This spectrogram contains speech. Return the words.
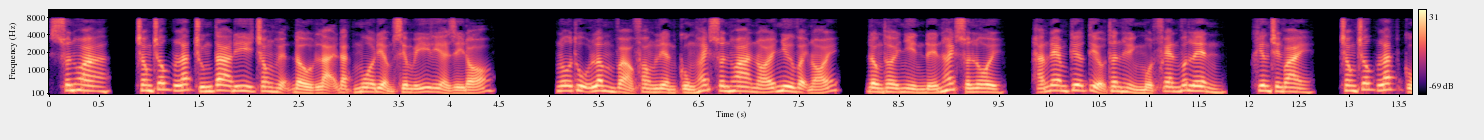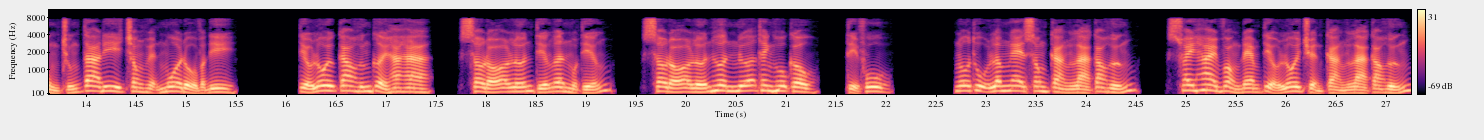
Xuân Hoa, trong chốc lát chúng ta đi trong huyện đầu lại đặt mua điểm xiêm y gì, gì đó. Nô thụ lâm vào phòng liền cùng Hách Xuân Hoa nói như vậy nói, đồng thời nhìn đến Hách Xuân Lôi, hắn đem kia tiểu thân hình một phen vứt lên, khiêng trên vai, trong chốc lát cùng chúng ta đi trong huyện mua đồ vật đi. Tiểu lôi cao hứng cười ha ha, sau đó lớn tiếng ân một tiếng, sau đó lớn hơn nữa thanh hô câu, tỷ phu. Nô thụ lâm nghe xong càng là cao hứng, xoay hai vòng đem tiểu lôi chuyển càng là cao hứng,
